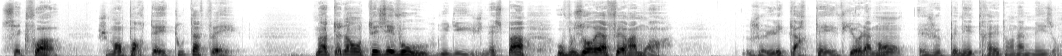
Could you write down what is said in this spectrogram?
cette fois, je m'emportais tout à fait. Maintenant, taisez-vous, lui dis-je, n'est-ce pas, ou vous aurez affaire à moi. Je l'écartai violemment et je pénétrai dans la maison.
